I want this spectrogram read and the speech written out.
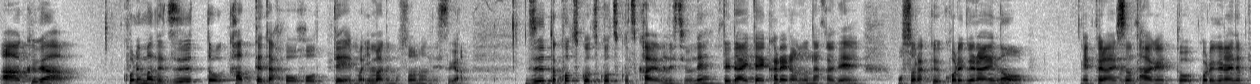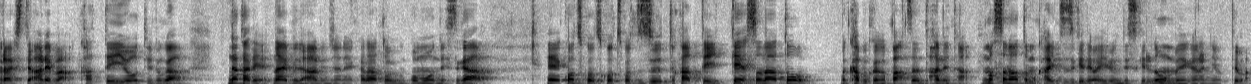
アークがこれまでずっと買ってた方法って、まあ、今でもそうなんですがずっとコツコツコツコツ買うんですよね。で大体彼らの中でおそらくこれぐらいのプライスのターゲットこれぐらいのプライスであれば買っていいよっていうのが中で内部であるんじゃないかなと思うんですが、えー、コツコツコツコツずっと買っていってその後ま株価がバツンと跳ねた、まあ、その後も買い続けてはいるんですけれども銘柄によっては。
